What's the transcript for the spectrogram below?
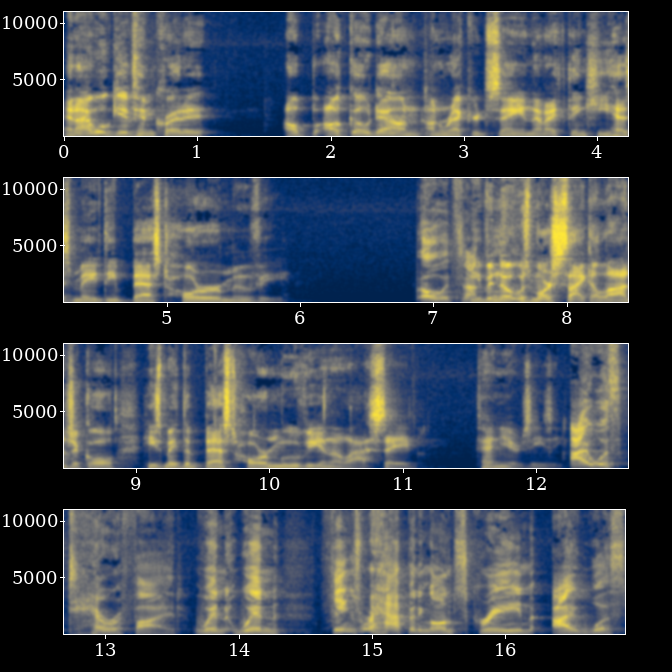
And I will give him credit I'll I'll go down on record saying that I think he has made the best horror movie. Oh, it's not. Even though it was more psychological, he's made the best horror movie in the last say 10 years easy. I was terrified when when things were happening on screen. I was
